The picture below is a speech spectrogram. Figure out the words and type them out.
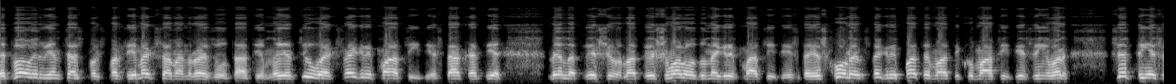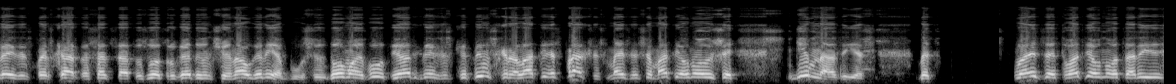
Bet vēl ir viens aspekts par tiem eksāmenu rezultātiem. Nu, ja cilvēks negrib mācīties, tā kā tie nelatviešu latviešu valodu negrib mācīties, tā ja skolēns negrib matemātiku mācīties, viņi var septiņas reizes pēc kārtas atstāt uz otru gadu, viņš vienalga nebūs. Es domāju, būtu jāatgriežas pie pirmskara Latvijas prakses. Mēs esam atjaunojuši gimnāzijas bet vajadzētu atjaunot arī e,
